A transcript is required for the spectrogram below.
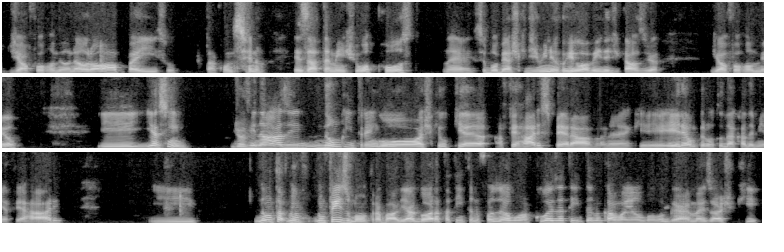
de Alfa Romeo na Europa, e isso está acontecendo exatamente o oposto. Né? Se o Bob acho que diminuiu a venda de carros de, de Alfa Romeo. E, e assim, Giovinazzi nunca entregou, acho que o que a Ferrari esperava, né? Que ele é um piloto da academia Ferrari e não, tá, não, não, fez um bom trabalho. E agora tá tentando fazer alguma coisa, tentando cavar em algum lugar. Mas eu acho que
